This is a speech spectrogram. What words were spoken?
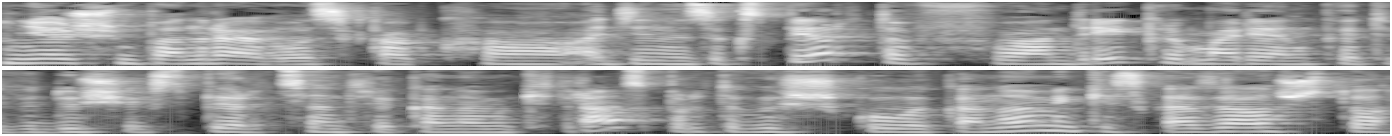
мне очень понравилось, как э, один из экспертов, Андрей Крамаренко, это ведущий эксперт Центра экономики и транспорта Высшей школы экономики, сказал, что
